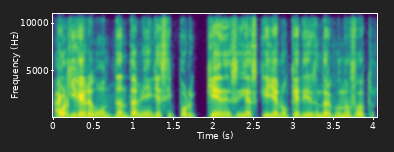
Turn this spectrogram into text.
Aquí Porque- preguntan también que si por qué decías que ya no querías andar con nosotros.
